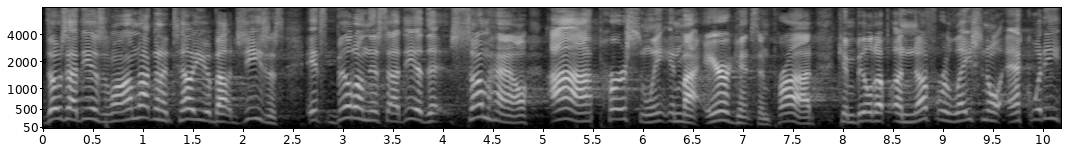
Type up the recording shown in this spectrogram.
Those ideas, well, I'm not going to tell you about Jesus. It's built on this idea that somehow I personally, in my arrogance and pride, can build up enough relational equity,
